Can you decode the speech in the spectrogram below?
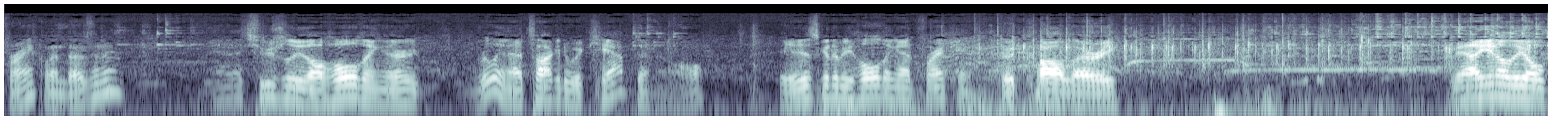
Franklin, doesn't it? Yeah, it's usually the holding. They're really not talking to a captain at all. It is going to be holding on Franklin. Good call, Larry. Yeah, you know the old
